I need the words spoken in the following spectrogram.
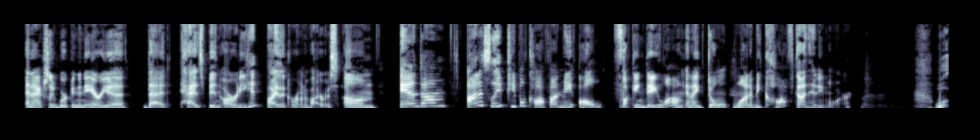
and I actually work in an area that has been already hit by the coronavirus. Um, and um, honestly, people cough on me all fucking day long, and I don't want to be coughed on anymore. Well,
